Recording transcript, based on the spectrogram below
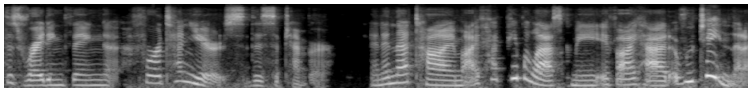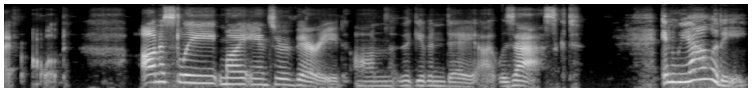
this writing thing for 10 years this September. And in that time, I've had people ask me if I had a routine that I followed. Honestly, my answer varied on the given day I was asked. In reality,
